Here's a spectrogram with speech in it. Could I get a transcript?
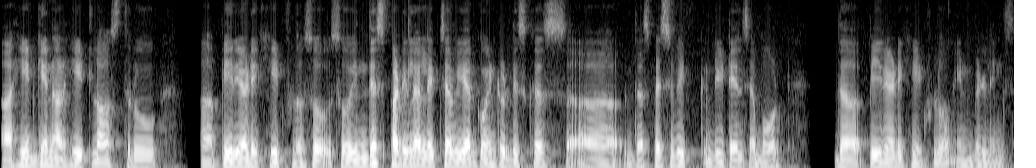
uh, heat gain or heat loss through uh, periodic heat flow. So, so in this particular lecture, we are going to discuss uh, the specific details about the periodic heat flow in buildings.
